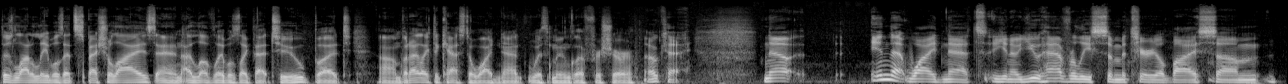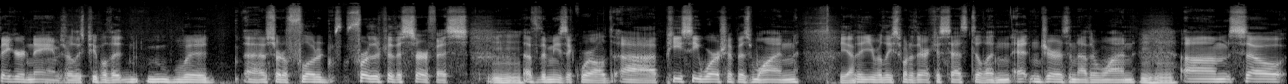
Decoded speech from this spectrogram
there's a lot of labels that specialize, and I love labels like that too. But um, but I like to cast a wide net with Moonglyph for sure. Okay. Now, in that wide net, you know, you have released some material by some bigger names, or at least people that would uh, have sort of floated further to the surface of the music world. Uh, PC Worship is one Yeah. that you released one of their cassettes. Dylan Ettinger is another one. Um, so,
